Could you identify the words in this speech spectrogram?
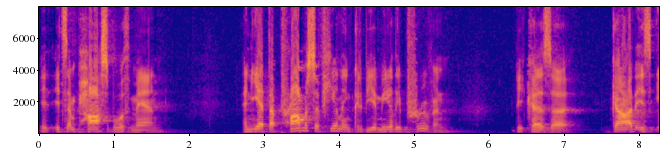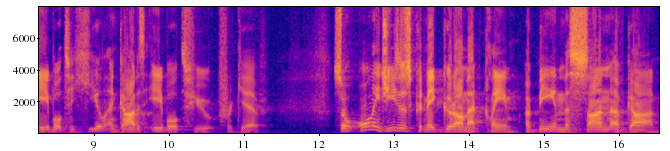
It, it's impossible with man. And yet, the promise of healing could be immediately proven because uh, God is able to heal and God is able to forgive. So only Jesus could make good on that claim of being the Son of God,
